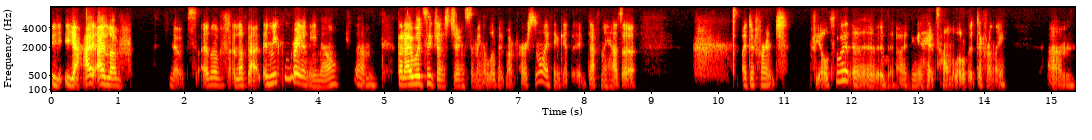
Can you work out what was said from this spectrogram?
yeah I, I love notes i love i love that and you can write an email um, but i would suggest doing something a little bit more personal i think it, it definitely has a a different feel to it and i think it hits home a little bit differently um,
